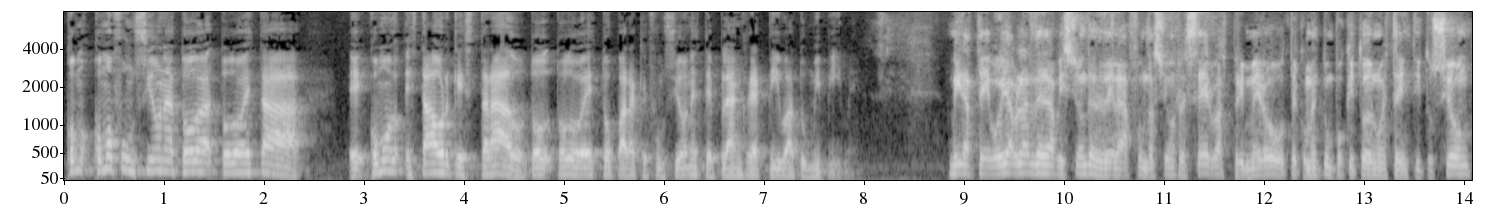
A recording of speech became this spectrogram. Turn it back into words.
¿Cómo, cómo funciona toda, toda esta eh, ¿Cómo está orquestado todo, todo, esto para que funcione este plan Reactiva tu MIPYME? Mira, te voy a hablar de la visión desde la Fundación Reservas. Primero te comento un poquito de nuestra institución.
